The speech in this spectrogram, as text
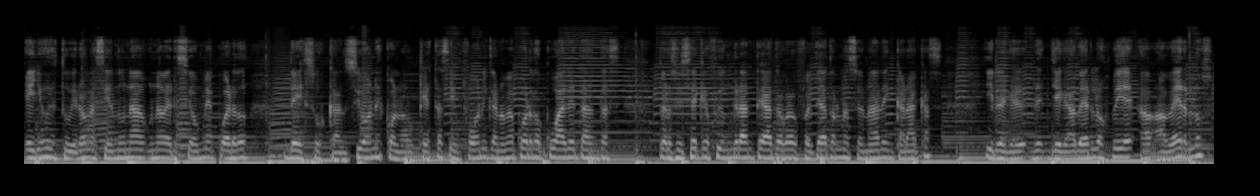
ellos estuvieron haciendo una, una, versión, me acuerdo, de sus canciones con la orquesta sinfónica, no me acuerdo cuál de tantas, pero sí sé que fue un gran teatro, que fue el Teatro Nacional en Caracas, y llegué a verlos, a, verlos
